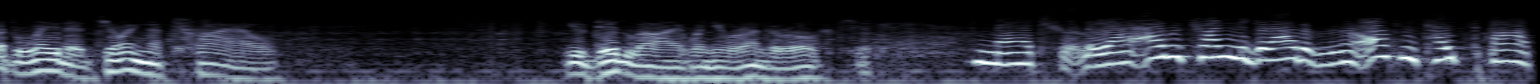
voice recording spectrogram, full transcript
But later, during the trial, you did lie when you were under oath, kid. Naturally. I, I was trying to get out of an awfully tight spot.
